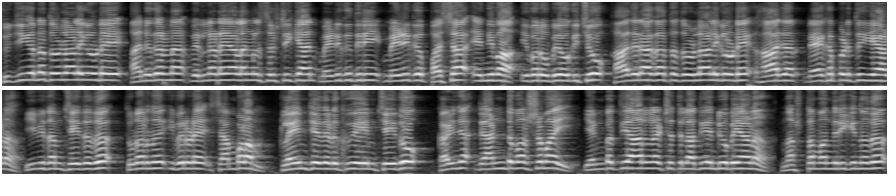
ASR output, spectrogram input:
ശുചീകരണ തൊഴിലാളികളുടെ അനുകരണ വിരലടയാളങ്ങൾ സൃഷ്ടിക്കാൻ മെഴുകുതിരി മെഴുക് പശ എന്നിവ ഇവർ ഉപയോഗിച്ചു. ഹാജരാകാത്ത തൊഴിലാളികളുടെ ഹാജർ രേഖപ്പെടുത്തുകയാണ് ഈ വിധം ചെയ്തത്. തുടർന്ന് ഇവരുടെ ശമ്പളം ക്ലെയിം ചെയ്തെടുക്കുകയും ചെയ്തു. കഴിഞ്ഞ രണ്ട് വർഷമായി എൺപത്തിയാറ് ലക്ഷത്തിലധികം രൂപയാണ് നഷ്ടം വന്നിരിക്കുന്നത്.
